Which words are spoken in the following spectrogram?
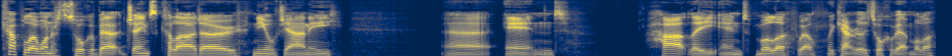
Couple I wanted to talk about: James Calado, Neel Jani, uh, and Hartley and Muller. Well, we can't really talk about Muller.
